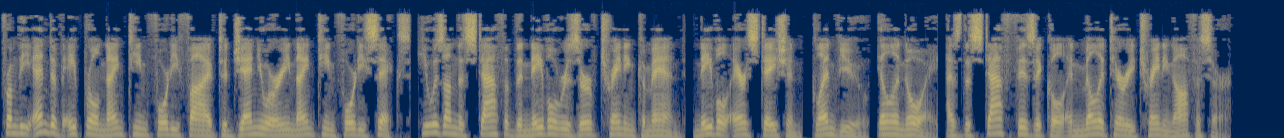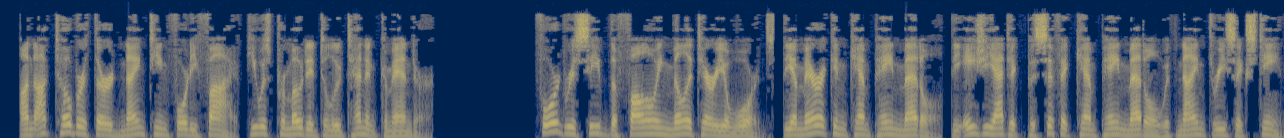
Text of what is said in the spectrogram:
From the end of April 1945 to January 1946, he was on the staff of the Naval Reserve Training Command, Naval Air Station, Glenview, Illinois, as the Staff Physical and Military Training Officer. On October 3, 1945, he was promoted to lieutenant commander. Ford received the following military awards, the American Campaign Medal, the Asiatic Pacific Campaign Medal with 9 316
